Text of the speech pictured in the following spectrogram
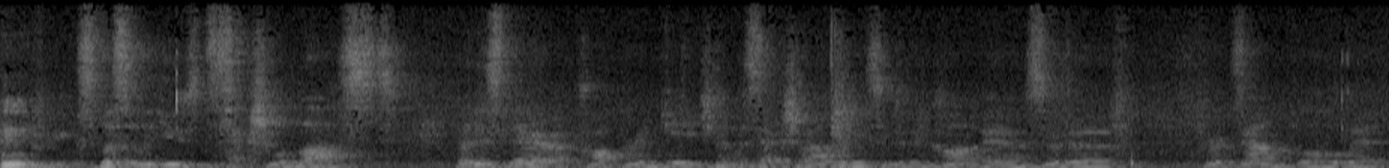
and Mm. you explicitly used sexual lust, but is there a proper engagement with sexuality, sort of, in con- uh, sort of, for example, with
